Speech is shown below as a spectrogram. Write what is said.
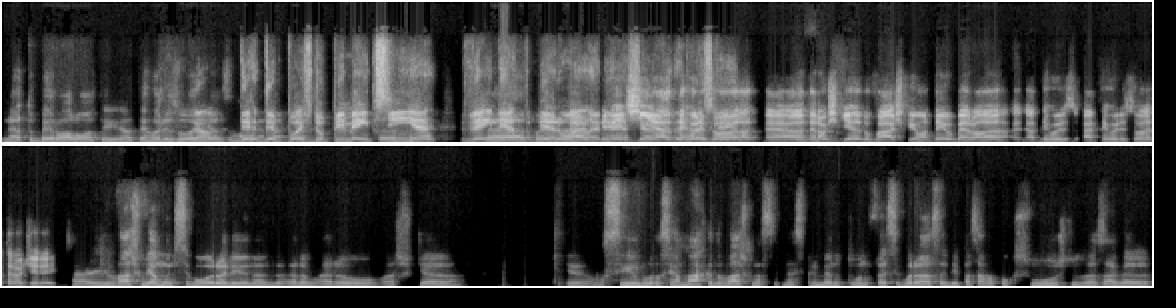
Neto Berolo ontem aterrorizou Não, ali a zona. De, né? depois do Pimentinha, vem é, Neto Berola, é. né? Pimentinha é aterrorizou a, é, a, lateral esquerda do Vasco e ontem o Berola aterrorizou, aterrorizou a lateral direita. É, e o Vasco vinha muito seguro ali, né? Era, era o, acho que, a, que o símbolo, assim, a marca do Vasco nesse, nesse primeiro turno foi a segurança ali, passava poucos sustos, a zaga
